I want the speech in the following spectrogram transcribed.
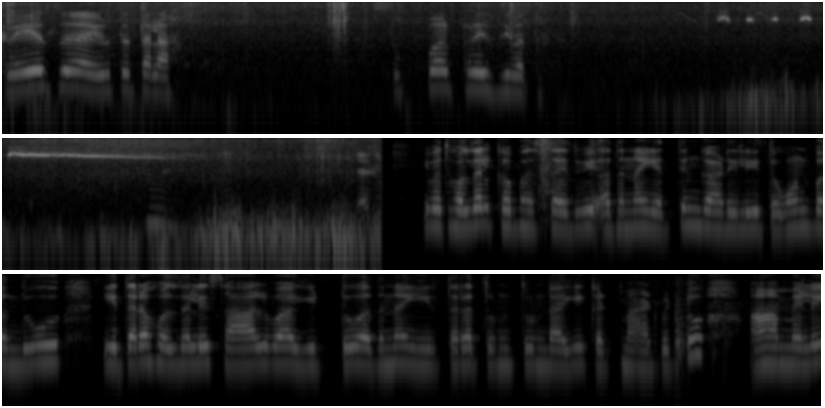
ಕ್ರೇಜ್ ಇರ್ತೈತಲ್ಲ. ಸೂಪರ್ ಕ್ರೇಜ್ ಇವತ್ತು. ಇವತ್ತು ಹೊಲದಲ್ಲಿ ಕಬ್ಬು ಹಚ್ತಾ ಇದ್ವಿ. ಅದನ್ನು ಎತ್ತಿನ ಗಾಡೀಲಿ ತೊಗೊಂಡು ಬಂದು ಈ ಥರ ಹೊಲದಲ್ಲಿ ಸಾಲ್ವಾಗಿಟ್ಟು ಅದನ್ನು ಈ ಥರ ತುಂಡು ತುಂಡಾಗಿ ಕಟ್ ಮಾಡಿಬಿಟ್ಟು ಆಮೇಲೆ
